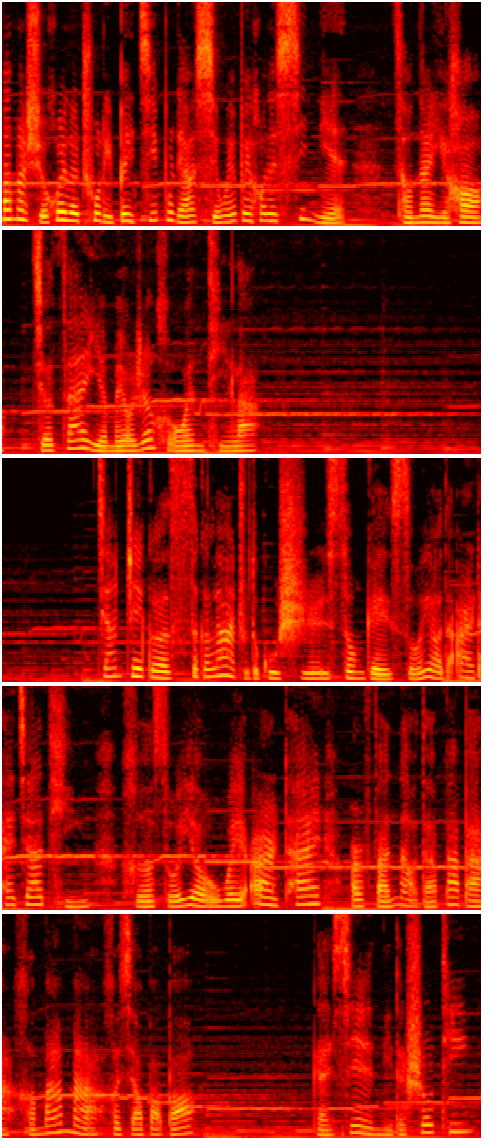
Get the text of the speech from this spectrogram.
妈妈学会了处理被激不良行为背后的信念，从那以后就再也没有任何问题啦。将这个四个蜡烛的故事送给所有的二胎家庭和所有为二胎而烦恼的爸爸和妈妈和小宝宝。感谢你的收听。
